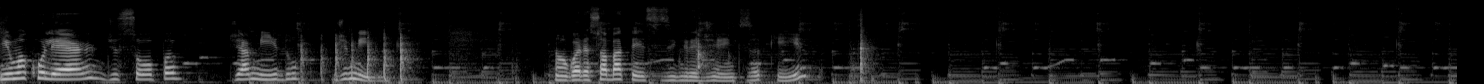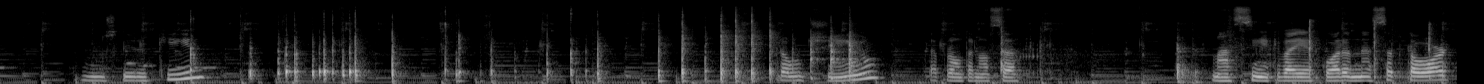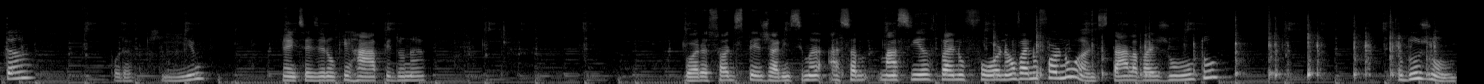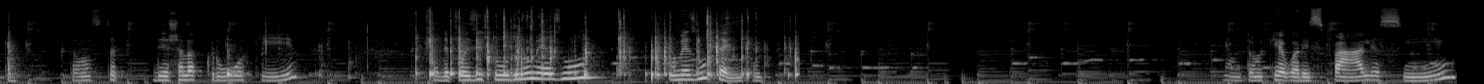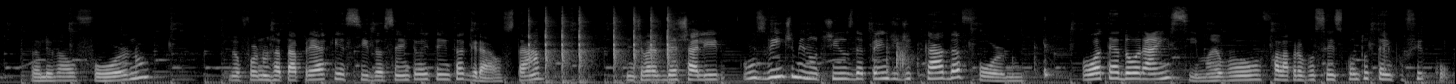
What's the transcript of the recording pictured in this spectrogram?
E uma colher de sopa de amido de milho. Então agora é só bater esses ingredientes aqui. Vamos ver aqui. Prontinho. Tá pronta a nossa massinha que vai agora nessa torta, por aqui. Gente, vocês viram que rápido, né? Agora é só despejar em cima, essa massinha vai no forno, não vai no forno antes, tá? Ela vai junto, tudo junto. Então, você deixa ela crua aqui, pra depois ir tudo no mesmo, no mesmo tempo. Então aqui agora espalha assim, vai levar ao forno Meu forno já tá pré-aquecido a 180 graus, tá? A gente vai deixar ali uns 20 minutinhos, depende de cada forno. Ou até dourar em cima. Eu vou falar para vocês quanto tempo ficou.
